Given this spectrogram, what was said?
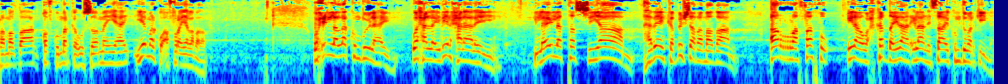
ramadaan qofku marka uu sooman yahay iyo markuu afuraya labadaba uxilla lakum buu ilahay waxaa la idiin xalaaleeyey laylata asiyaam habeenka bisha ramadaan. Alrafathu inaa wax ka daydaan ilaa nisaa'ikum dumarkiinna.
